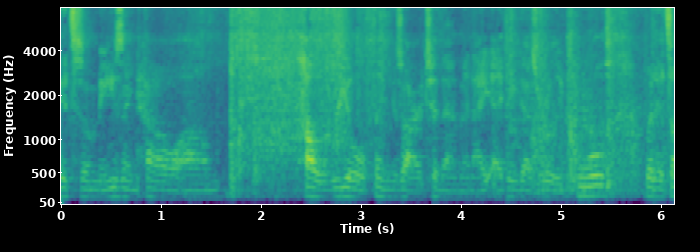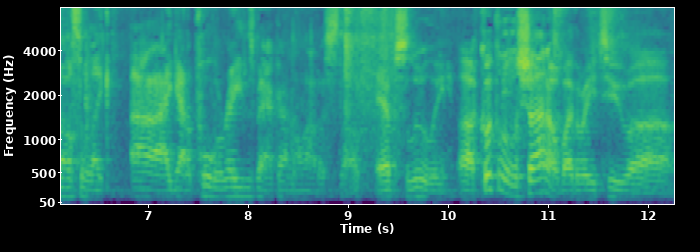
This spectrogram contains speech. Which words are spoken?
it's amazing how um, how real things are to them, and I, I think that's really cool. But it's also like ah, I got to pull the reins back on a lot of stuff. Absolutely. Uh, quick little shout out, by the way, to uh,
